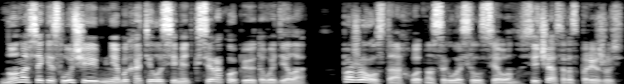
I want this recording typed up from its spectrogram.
«Но на всякий случай мне бы хотелось иметь ксерокопию этого дела. «Пожалуйста», – охотно согласился он, – «сейчас распоряжусь».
